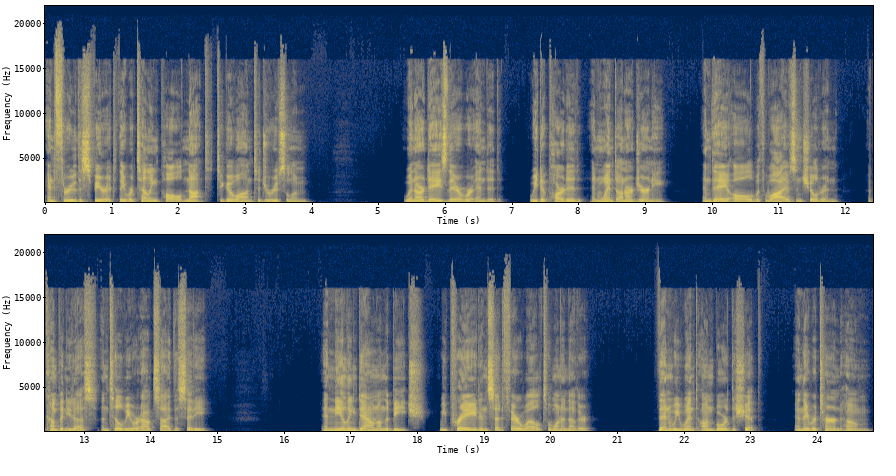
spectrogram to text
And through the Spirit they were telling Paul not to go on to Jerusalem. When our days there were ended, we departed and went on our journey, and they all, with wives and children, accompanied us until we were outside the city. And kneeling down on the beach, we prayed and said farewell to one another. Then we went on board the ship, and they returned home.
